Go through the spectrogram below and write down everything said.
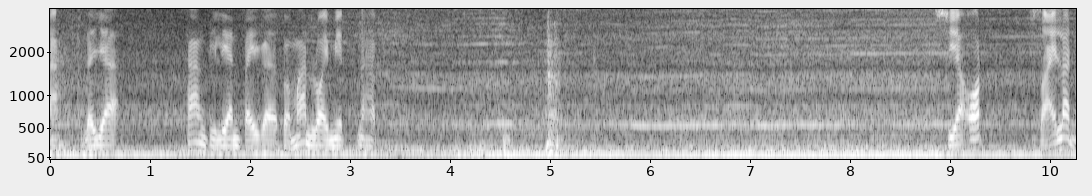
อะระยะทางที่เรียนไปก็ประมาณร้อยเมตรนะครับเสียออดสายลั่น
